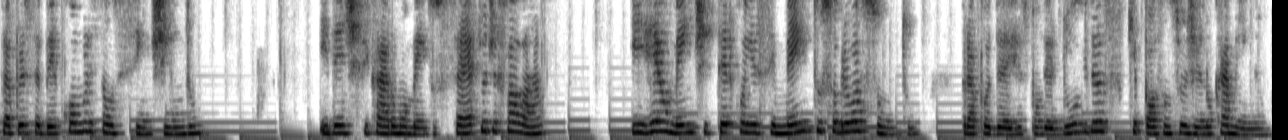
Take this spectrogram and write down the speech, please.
para perceber como eles estão se sentindo, identificar o momento certo de falar e realmente ter conhecimento sobre o assunto para poder responder dúvidas que possam surgir no caminho.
